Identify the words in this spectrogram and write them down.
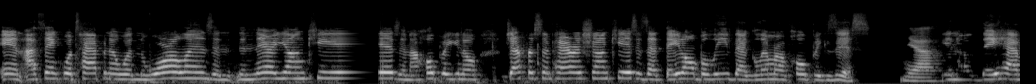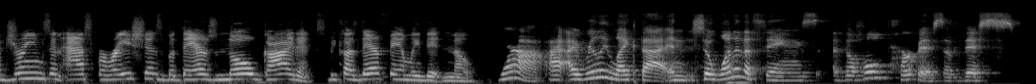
And I think what's happening with New Orleans and, and their young kids, and I hope you know Jefferson Parish young kids, is that they don't believe that glimmer of hope exists. Yeah. You know, they have dreams and aspirations, but there's no guidance because their family didn't know. Yeah, I, I really like that. And so, one of the things, the whole purpose of this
